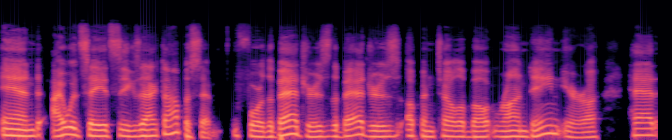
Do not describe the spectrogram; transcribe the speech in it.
And i would say it's the exact opposite. For the badgers the badgers up until about ron dayne era had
